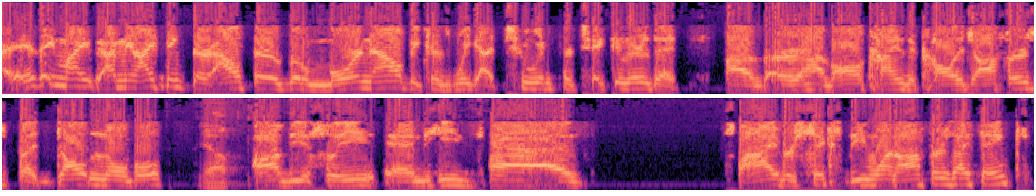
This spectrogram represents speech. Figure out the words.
eh, they might, I mean, I think they're out there a little more now because we got two in particular that have, or have all kinds of college offers, but Dalton Noble, yep. obviously, and he has five or six D1 offers, I think.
